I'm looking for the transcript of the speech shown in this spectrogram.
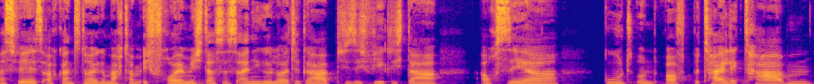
was wir jetzt auch ganz neu gemacht haben. Ich freue mich, dass es einige Leute gab, die sich wirklich da auch sehr gut und oft beteiligt haben.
